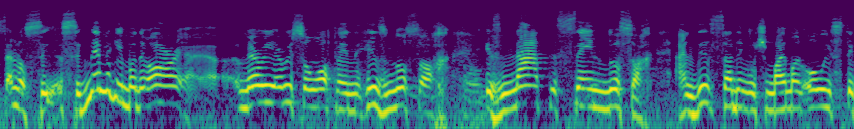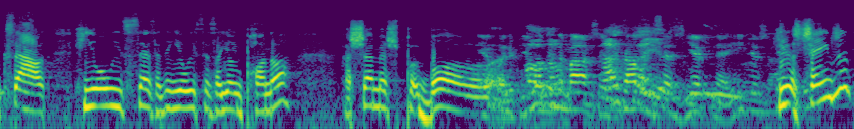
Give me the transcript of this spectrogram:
I don't know significant, but there are uh, very every so often his nusach is not the same nusach, and this is something which my man always sticks out. He always says. I think he always says Hayom Pana. Hashemesh p- ba. Yeah, but if you look in the Machzor, it probably says Yifne. He just. he just changed it.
